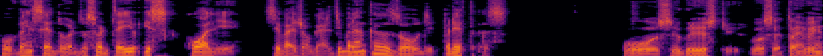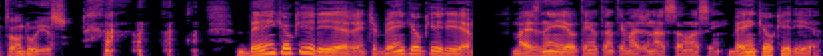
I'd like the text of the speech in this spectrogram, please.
O vencedor do sorteio escolhe se vai jogar de brancas ou de pretas. Ô, Sebreste, você está inventando isso. bem que eu queria, gente, bem que eu queria. Mas nem eu tenho tanta imaginação assim. Bem que eu queria.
